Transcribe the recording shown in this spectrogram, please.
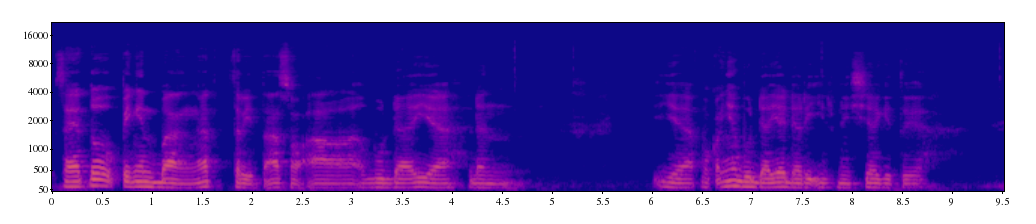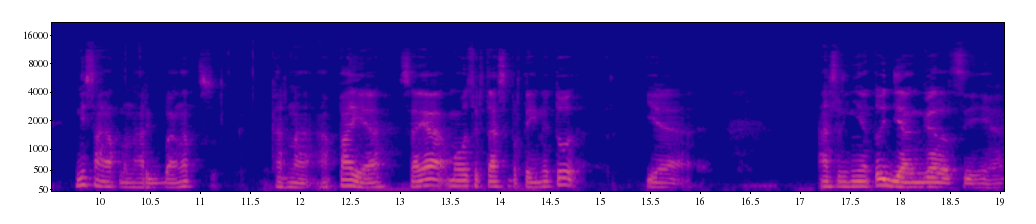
saya tuh pengen banget cerita soal budaya dan ya pokoknya budaya dari Indonesia gitu ya. Ini sangat menarik banget karena apa ya saya mau cerita seperti ini tuh ya aslinya tuh janggal sih ya.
